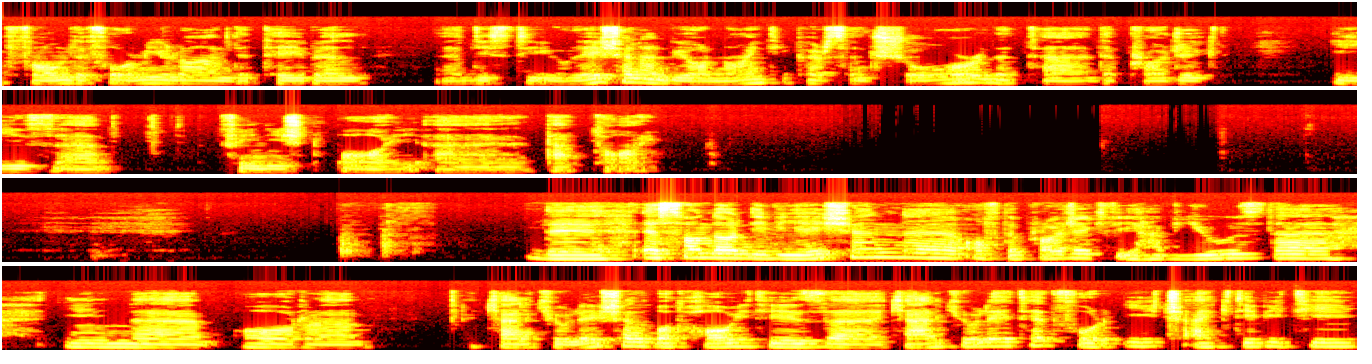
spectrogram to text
from the formula and the table uh, this duration and we are 90% sure that uh, the project is uh, finished by uh, that time. The standard deviation uh, of the project we have used uh, in our calculation, but how it is calculated for each activity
